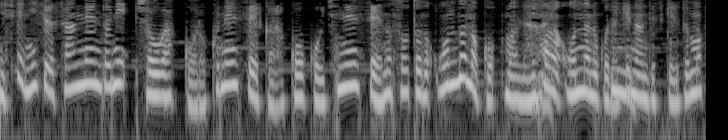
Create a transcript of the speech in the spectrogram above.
2023年度に小学校6年生から高校1年生の相当の女の子、まあ、日本は女の子だけなんですけれども、はい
